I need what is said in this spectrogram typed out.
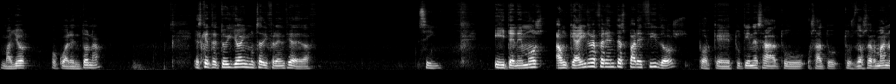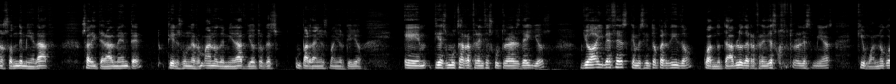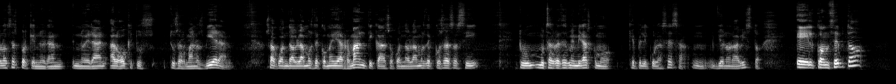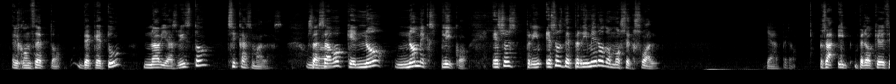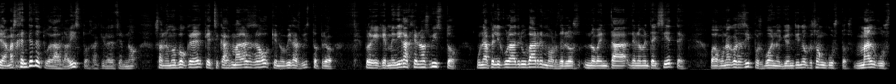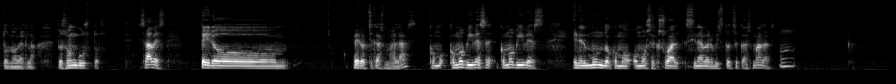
mayor o cuarentona es que entre tú y yo hay mucha diferencia de edad. Sí. Y tenemos, aunque hay referentes parecidos, porque tú tienes a tu, o sea, tu- tus dos hermanos son de mi edad, o sea, literalmente, tienes un hermano de mi edad y otro que es un par de años mayor que yo, eh, tienes muchas referencias culturales de ellos. Yo hay veces que me siento perdido cuando te hablo de referencias culturales mías que igual no conoces porque no eran, no eran algo que tus, tus hermanos vieran. O sea, cuando hablamos de comedias románticas o cuando hablamos de cosas así, tú muchas veces me miras como, ¿qué película es esa? Mm, Yo no la he visto. El concepto, el concepto de que tú no habías visto chicas malas. O sea, No. es algo que no, no me explico. Eso es, eso es de primero de homosexual. Ya, pero. O sea, y, pero quiero decir, además gente de tu edad la ha visto. O sea, quiero decir, no. O sea, no me puedo creer que Chicas Malas es algo que no hubieras visto. Pero, porque que me digas que no has visto una película de Drew Barrymore de los 90, del 97 o alguna cosa así, pues bueno, yo entiendo que son gustos. Mal gusto no verla, pero son gustos. ¿Sabes? Pero. Pero, Chicas Malas, ¿cómo, cómo, vives, ¿cómo vives en el mundo como homosexual sin haber visto Chicas Malas?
